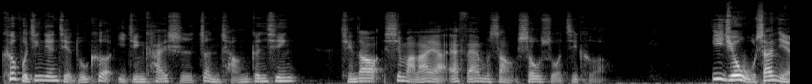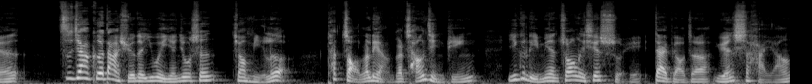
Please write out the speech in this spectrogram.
科普经典解读课已经开始正常更新，请到喜马拉雅 FM 上搜索即可。一九五三年，芝加哥大学的一位研究生叫米勒，他找了两个场景瓶。一个里面装了一些水，代表着原始海洋；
